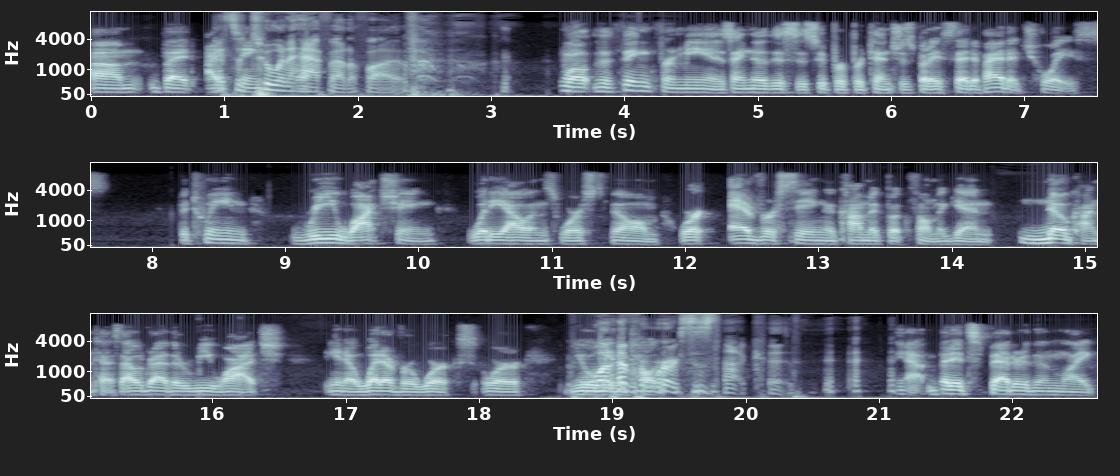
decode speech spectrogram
Um, but I It's a two and a that- half out of five. Well, the thing for me is, I know this is super pretentious, but I said if I had a choice between rewatching Woody Allen's worst film or ever seeing a comic book film again, no contest. I would rather rewatch, you know, whatever works or you will Whatever call, works is not good. Yeah, but it's better than like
